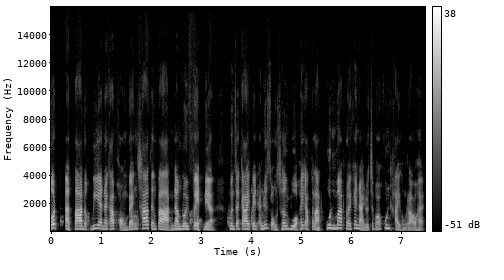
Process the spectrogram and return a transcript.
ลดอัตราดอกเบี้ยนะครับ ของแบงก์ชาติต่างๆนำโดยเฟดเนี่ย มันจะกลายเป็นอันนี้ส่งส์เชิงบวกให้กับตลาดหุ้นมากน้อยแค่ไหนโดยเฉพาะหุ้นไทยของเราฮะ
